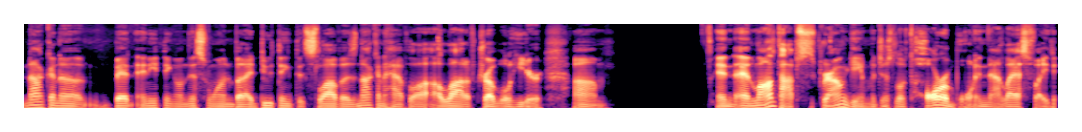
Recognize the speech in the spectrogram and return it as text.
Not gonna bet anything on this one, but I do think that Slava is not gonna have a lot, of trouble here. Um, and and Llontop's ground game just looked horrible in that last fight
